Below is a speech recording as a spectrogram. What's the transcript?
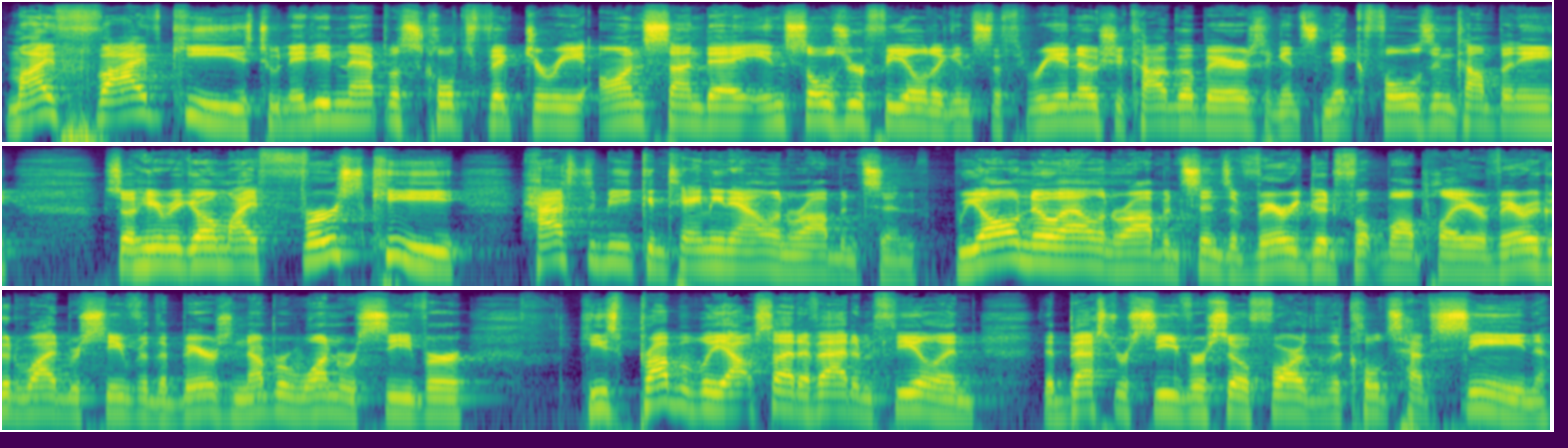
my five keys to an Indianapolis Colts victory on Sunday in Soldier Field against the 3 0 Chicago Bears, against Nick Foles and company. So here we go. My first key has to be containing Allen Robinson. We all know Allen Robinson's a very good football player, very good wide receiver, the Bears' number one receiver. He's probably outside of Adam Thielen, the best receiver so far that the Colts have seen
